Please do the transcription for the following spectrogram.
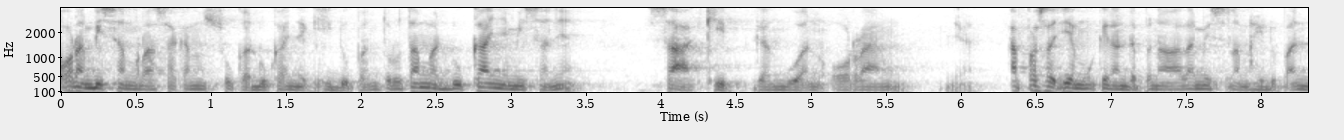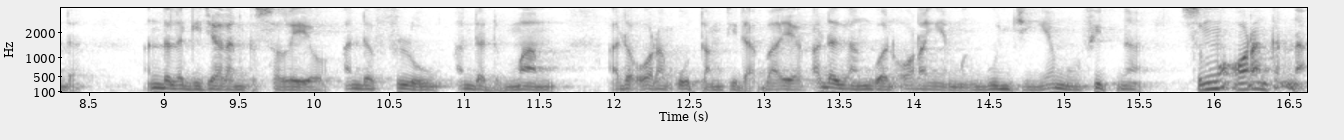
orang bisa merasakan suka dukanya kehidupan, terutama dukanya misalnya sakit, gangguan orang, ya. apa saja yang mungkin Anda pernah alami selama hidup Anda. Anda lagi jalan ke seleo, Anda flu, Anda demam, ada orang utang tidak bayar, ada gangguan orang yang menggunjing, yang memfitnah. Semua orang kena.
